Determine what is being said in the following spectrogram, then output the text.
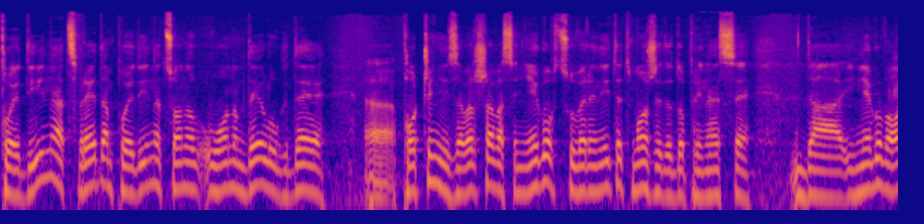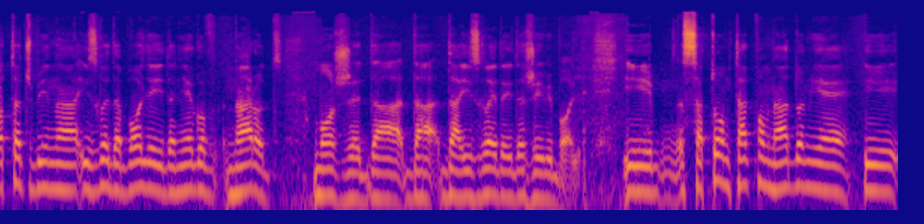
pojedinac, vredan pojedinac u onom delu gde počinje i završava se njegov suverenitet može da doprinese da i njegova otačbina izgleda bolje i da njegov narod može da izgleda i da živi bolje. I sa tom takvom nadom je i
